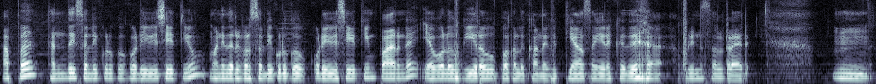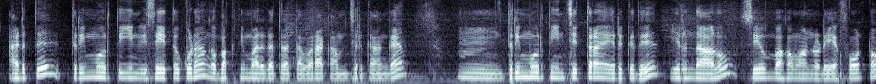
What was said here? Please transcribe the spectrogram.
அப்போ தந்தை சொல்லிக் கொடுக்கக்கூடிய விஷயத்தையும் மனிதர்கள் சொல்லிக் கொடுக்கக்கூடிய விஷயத்தையும் பாருங்கள் எவ்வளவுக்கு இரவு பகலுக்கான வித்தியாசம் இருக்குது அப்படின்னு சொல்கிறாரு அடுத்து திரிமூர்த்தியின் விஷயத்தை கூட அங்கே பக்தி மார்க்கத்தில் தவறாக காமிச்சிருக்காங்க. திரிமூர்த்தியின் சித்திரம் இருக்குது. இருந்தாலும் சிவபகவானுடைய ஃபோட்டோ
